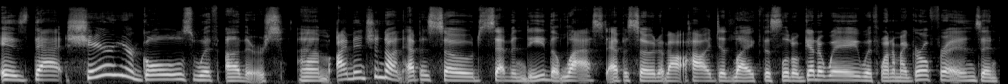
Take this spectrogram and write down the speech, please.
is that share your goals with others. Um, I mentioned on episode 70, the last episode, about how I did like this little getaway with one of my girlfriends and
